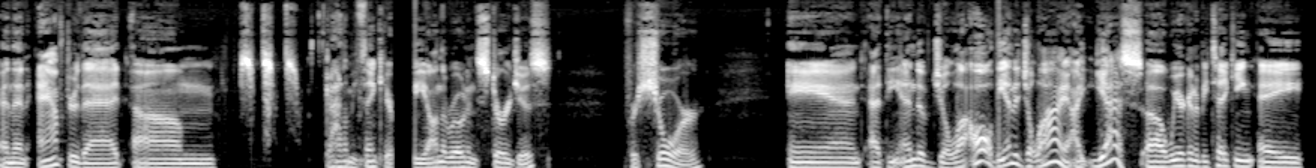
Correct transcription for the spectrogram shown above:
And then after that, um, God, let me think here. Be on the road in Sturgis for sure. And at the end of July, oh, the end of July, I, yes, uh, we are going to be taking a.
